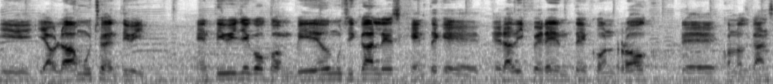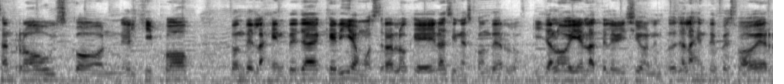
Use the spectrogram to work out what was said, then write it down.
y, y hablaba mucho de MTV. MTV llegó con videos musicales, gente que era diferente, con rock, eh, con los Guns N' Roses, con el hip hop, donde la gente ya quería mostrar lo que era sin esconderlo y ya lo veía en la televisión. Entonces ya la gente empezó a ver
